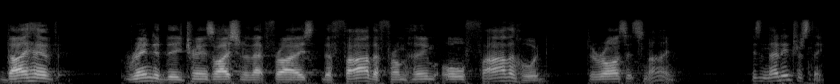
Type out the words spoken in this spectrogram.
They have rendered the translation of that phrase, the Father from whom all fatherhood derives its name. Isn't that interesting?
